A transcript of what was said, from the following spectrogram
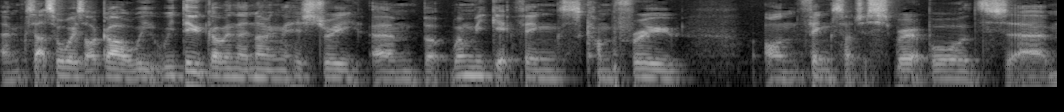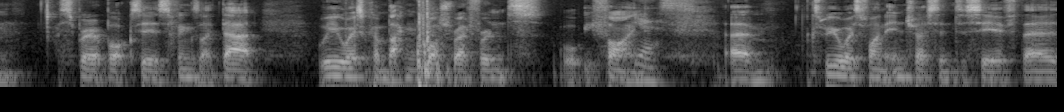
because that's always our goal. We we do go in there knowing the history, um, but when we get things come through on things such as spirit boards, um, spirit boxes, things like that, we always come back and cross reference what we find yes. because we always find it interesting to see if there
